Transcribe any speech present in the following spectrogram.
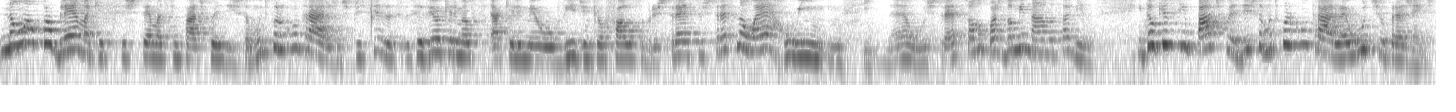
não é um problema que esse sistema simpático exista, muito pelo contrário, a gente precisa, se você viu aquele meu, aquele meu vídeo em que eu falo sobre o estresse, o estresse não é ruim em si, né? o estresse só não pode dominar a nossa vida. Então que o simpático exista, muito pelo contrário, é útil pra gente.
